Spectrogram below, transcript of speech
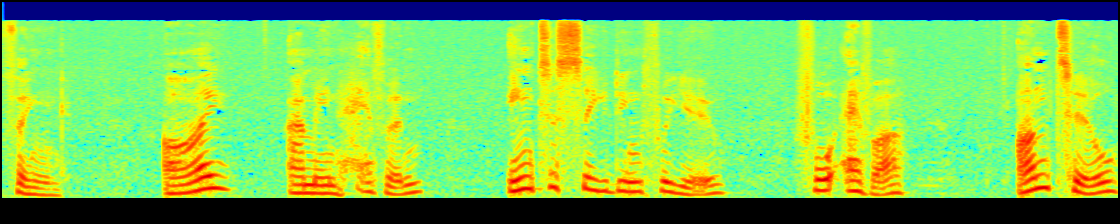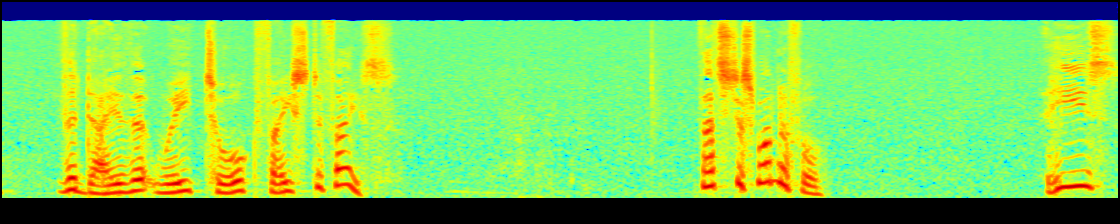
thing I am in heaven interceding for you forever until the day that we talk face to face. That's just wonderful. He's,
